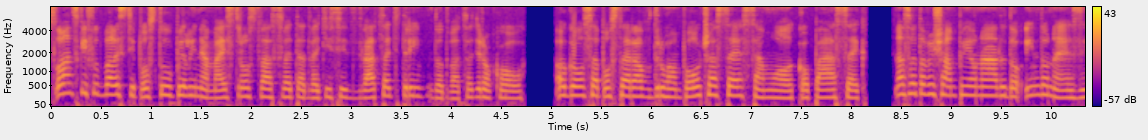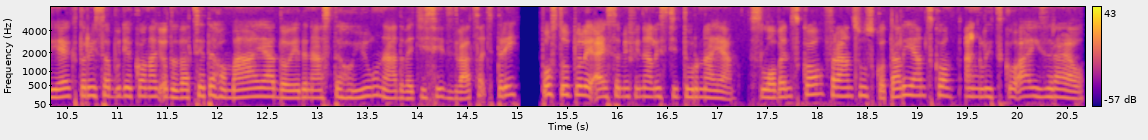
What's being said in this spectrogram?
Slovenskí futbalisti postúpili na majstrovstvá sveta 2023 do 20 rokov. O gol sa postaral v druhom polčase Samuel Kopásek. Na svetový šampionát do Indonézie, ktorý sa bude konať od 20. mája do 11. júna 2023, Postúpili aj semifinalisti turnaja Slovensko, Francúzsko, Taliansko, Anglicko a Izrael.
